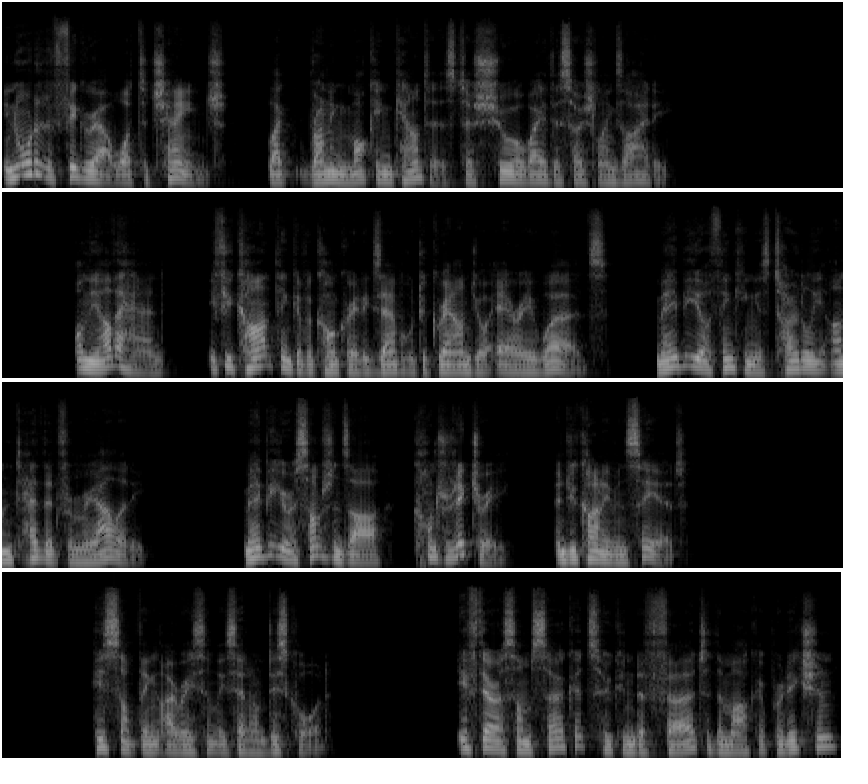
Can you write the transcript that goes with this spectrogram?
in order to figure out what to change, like running mock encounters to shoo away the social anxiety. On the other hand, if you can't think of a concrete example to ground your airy words, maybe your thinking is totally untethered from reality. Maybe your assumptions are contradictory and you can't even see it. Here's something I recently said on Discord. If there are some circuits who can defer to the market prediction,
